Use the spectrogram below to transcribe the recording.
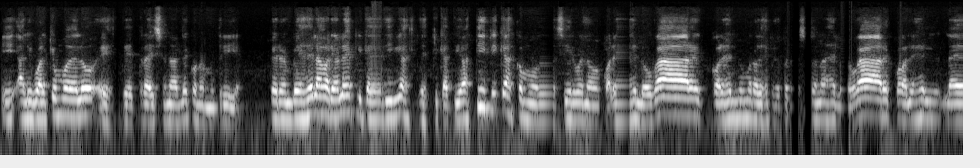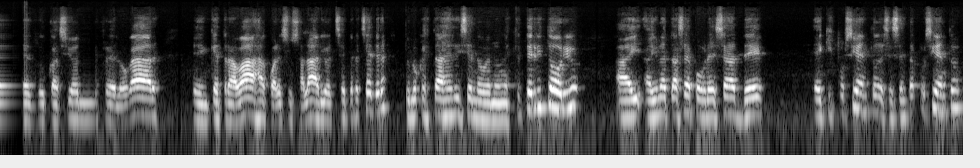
y, al igual que un modelo este, tradicional de econometría. Pero en vez de las variables explicativas, explicativas típicas, como decir, bueno, cuál es el hogar, cuál es el número de personas del hogar, cuál es la educación del hogar, en qué trabaja, cuál es su salario, etcétera, etcétera, tú lo que estás es diciendo, bueno, en este territorio hay, hay una tasa de pobreza de X por ciento, de 60%,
